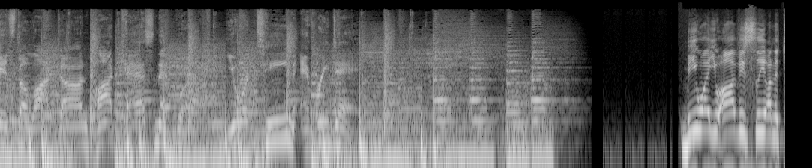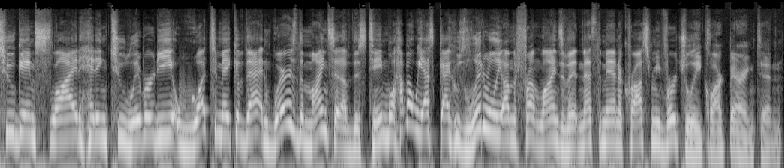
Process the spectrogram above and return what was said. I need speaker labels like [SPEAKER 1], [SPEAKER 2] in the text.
[SPEAKER 1] It's the Locked On Podcast Network, your team every day.
[SPEAKER 2] BYU obviously on a two game slide heading to Liberty. What to make of that, and where is the mindset of this team? Well, how about we ask a guy who's literally on the front lines of it, and that's the man across from me virtually, Clark Barrington.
